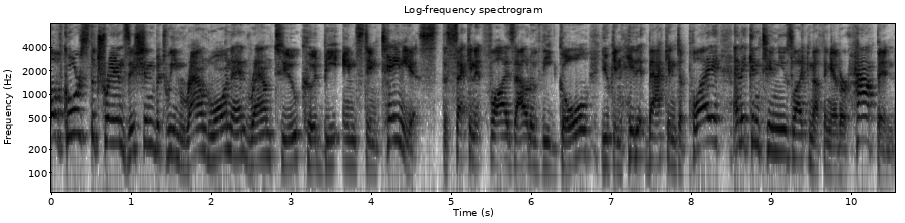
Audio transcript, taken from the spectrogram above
Of course, the transition between round one and round two could be instantaneous. The second it flies out of the goal, you can hit it back into play, and it continues like nothing ever happened.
